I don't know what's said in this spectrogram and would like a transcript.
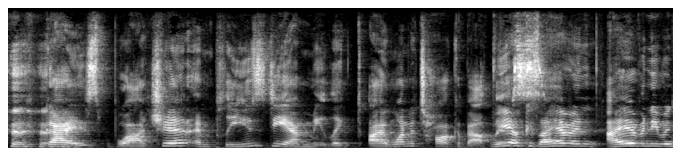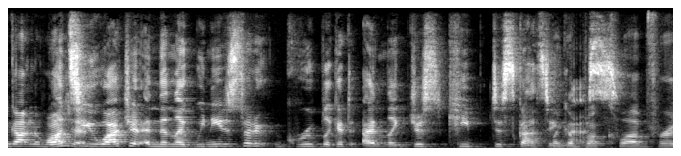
guys watch it and please DM me. Like I want to talk about this. Well, yeah, because I haven't, I haven't even gotten to watch once it. you watch it and then like we need to start a group like a, and like just keep discussing like a book club for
